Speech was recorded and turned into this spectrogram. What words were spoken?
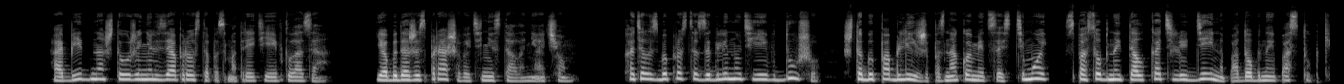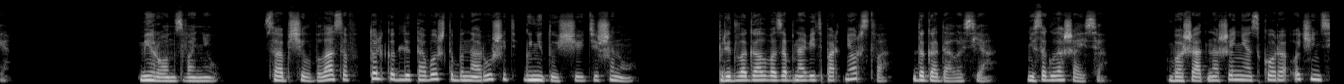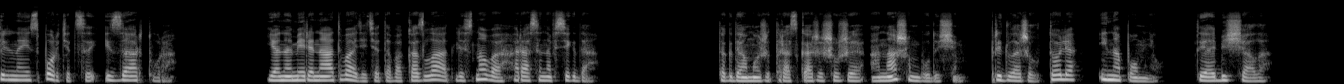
Обидно, что уже нельзя просто посмотреть ей в глаза. Я бы даже спрашивать не стала ни о чем. Хотелось бы просто заглянуть ей в душу, чтобы поближе познакомиться с тьмой, способной толкать людей на подобные поступки. Мирон звонил. Сообщил Власов только для того, чтобы нарушить гнетущую тишину. «Предлагал возобновить партнерство? догадалась я. «Не соглашайся. Ваши отношения скоро очень сильно испортятся из-за Артура. Я намерена отвадить этого козла от лесного раз и навсегда. «Тогда, может, расскажешь уже о нашем будущем?» — предложил Толя и напомнил. «Ты обещала».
